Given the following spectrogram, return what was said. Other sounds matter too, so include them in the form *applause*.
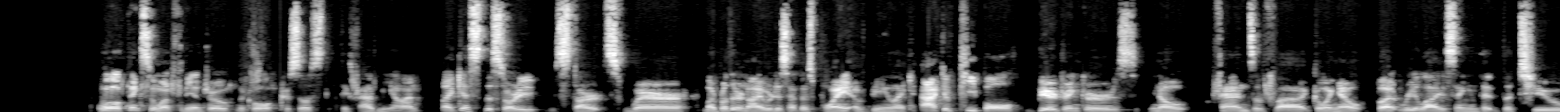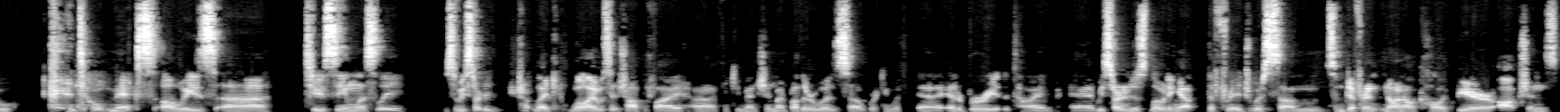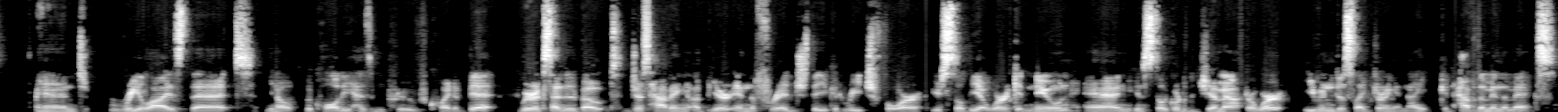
Well, thanks so much for the intro, Nicole. Christos, thanks for having me on. I guess the story starts where my brother and I were just at this point of being like active people, beer drinkers, you know, fans of uh, going out, but realizing that the two *laughs* don't mix always uh, too seamlessly so we started like well i was at shopify uh, i think you mentioned my brother was uh, working with uh, at a brewery at the time and we started just loading up the fridge with some some different non-alcoholic beer options and realized that you know the quality has improved quite a bit we were excited about just having a beer in the fridge that you could reach for. You still be at work at noon and you can still go to the gym after work, even just like during a night, you could have them in the mix.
